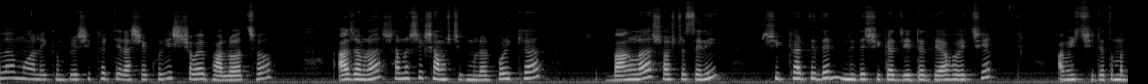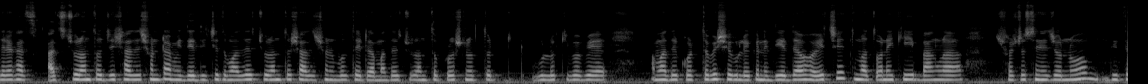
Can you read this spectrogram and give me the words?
আসসালামু আলাইকুম প্রিয় শিক্ষার্থীর, আশা করি সবাই ভালো আছো। আজ আমরা সামনাসিক সামষ্টিক মূল্যায়ন পরীক্ষা, বাংলা ষষ্ঠ শ্রেণি শিক্ষার্থীদের নির্দেশিকা যেটা দেওয়া হয়েছে, আমি সেটা তোমাদের আজ চূড়ান্ত যে সাজেশনটা আমি দিয়ে দিচ্ছি তোমাদের চূড়ান্ত সাজেশন বলতে এটা আমাদের চূড়ান্ত প্রশ্ন উত্তরগুলো কীভাবে আমাদের করতে হবে সেগুলো এখানে দিয়ে দেওয়া হয়েছে। তোমরা তো অনেকেই বাংলা ষষ্ঠ শ্রেণির জন্য দিতে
